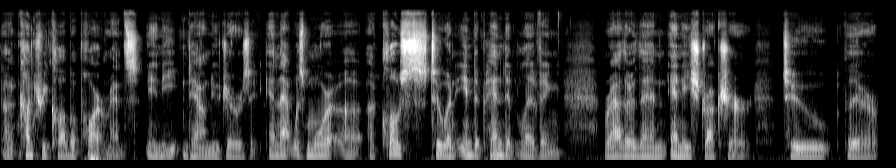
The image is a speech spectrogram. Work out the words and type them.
uh, Country Club Apartments in Eatontown, New Jersey. And that was more uh, uh, close to an independent living rather than any structure to their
